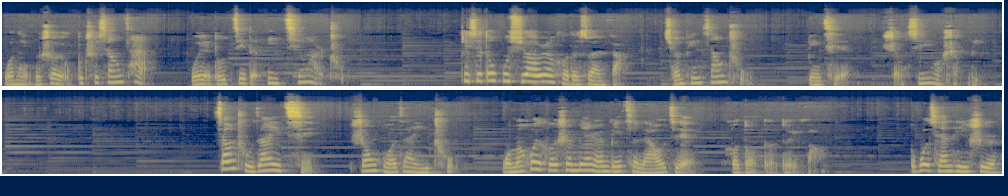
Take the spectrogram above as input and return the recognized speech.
我哪个舍友不吃香菜，我也都记得一清二楚。这些都不需要任何的算法，全凭相处，并且省心又省力。相处在一起，生活在一处，我们会和身边人彼此了解和懂得对方。不过前提是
